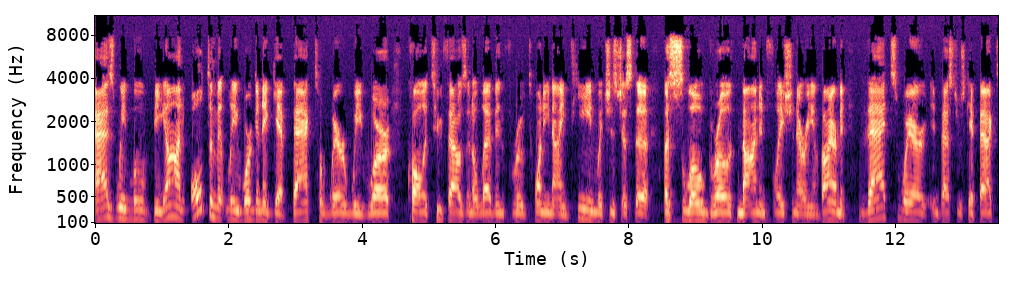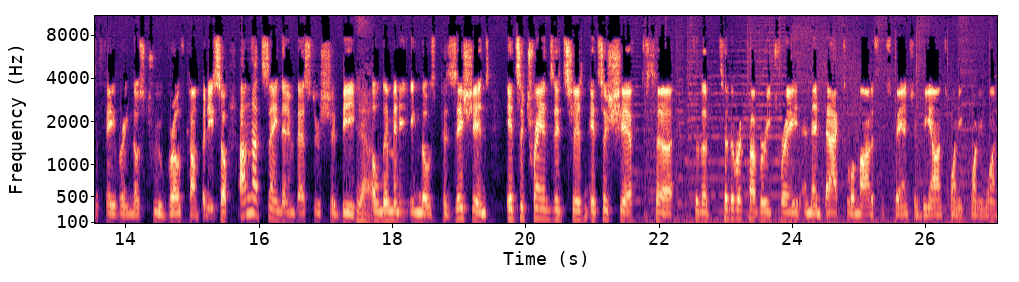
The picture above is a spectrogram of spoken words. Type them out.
as we move beyond, ultimately, we're going to get back to where we were, call it 2011 through 2019, which is just a, a slow growth, non inflationary environment. That's where investors get back to favoring those true growth companies. So I'm not saying that investors should be yeah. eliminating those positions. It's a transition, it's a shift to, to the to the recovery trade and then back to a modest expansion beyond 2021.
